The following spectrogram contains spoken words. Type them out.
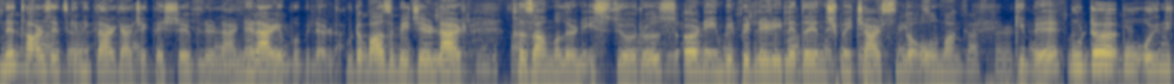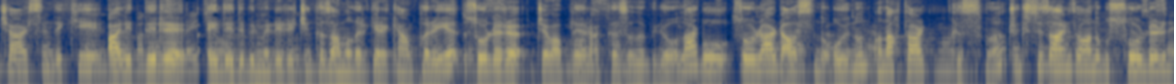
ne tarz etkinlikler gerçekleştirebilirler, neler yapabilirler. Burada bazı beceriler kazanmalarını istiyoruz. Örneğin birbirleriyle dayanışma içerisinde olmak gibi. Burada bu oyun içerisindeki aletleri elde edebilmeleri için kazanmaları gereken parayı soruları cevaplayarak kazanabiliyorlar. Bu sorular da aslında oyunun anahtar kısmı. Çünkü siz aynı zamanda bu soruları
